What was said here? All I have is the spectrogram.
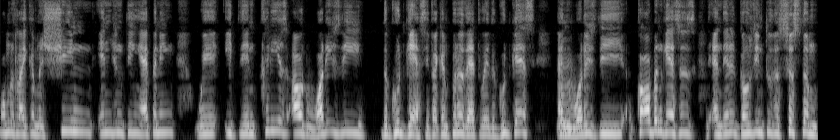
almost like a machine engine thing happening where it then clears out what is the the good gas, if I can put it that way, the good gas and mm-hmm. what is the carbon gases. And then it goes into the system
